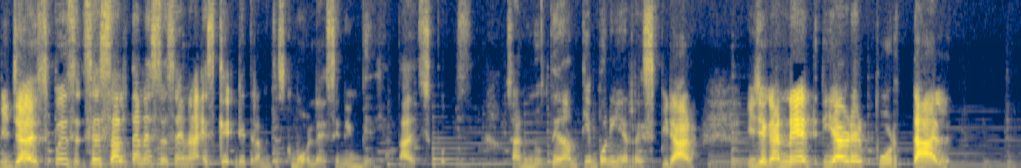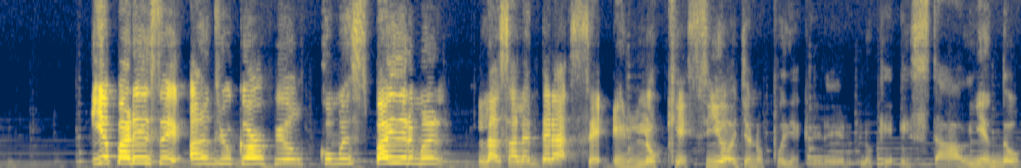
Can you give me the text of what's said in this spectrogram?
Y ya después se salta en esta escena, es que literalmente es como la escena inmediata después. O sea, no te dan tiempo ni de respirar. Y llega Ned y abre el portal. Y aparece Andrew Garfield como Spider-Man. La sala entera se enloqueció. Yo no podía creer lo que estaba viendo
